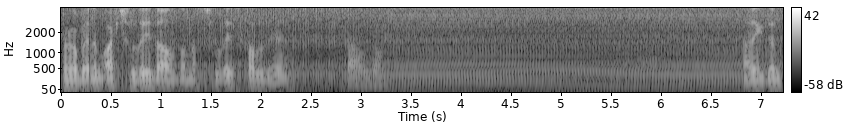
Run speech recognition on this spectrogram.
Kanka benim açıldıyı da aldın. Açıldıyı sal ya. Saldım. Hadi gidelim.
